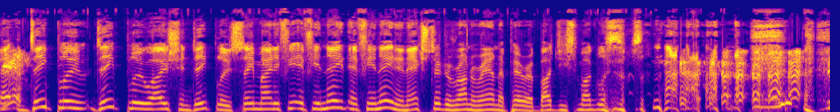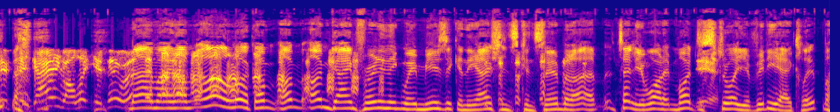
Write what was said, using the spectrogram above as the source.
uh, Yeah. deep blue, deep blue ocean, deep blue sea, mate. If you if you need if you need an extra to run around a pair of budgie smugglers, or something. if the game, I'll let you do it. no, mate. I'm, oh, look, I'm I'm I'm game for anything where music and the ocean's concerned. But I, I tell you what, it might Yeah. destroy your video clip.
